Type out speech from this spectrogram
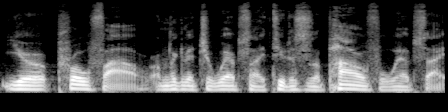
your profile. I'm looking at your website too. This is a powerful website.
